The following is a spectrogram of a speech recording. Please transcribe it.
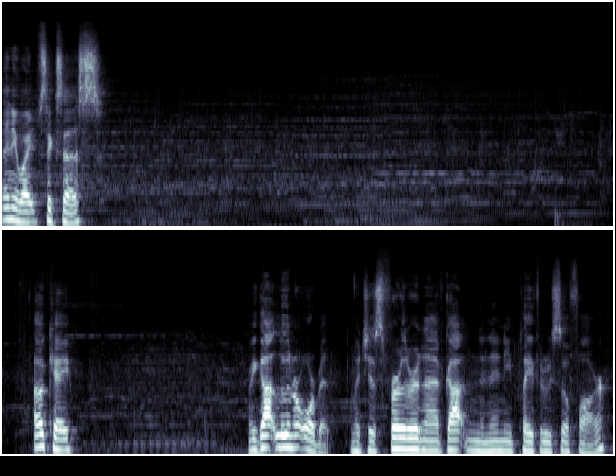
Anyway, success. Okay. We got Lunar Orbit, which is further than I've gotten in any playthrough so far.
